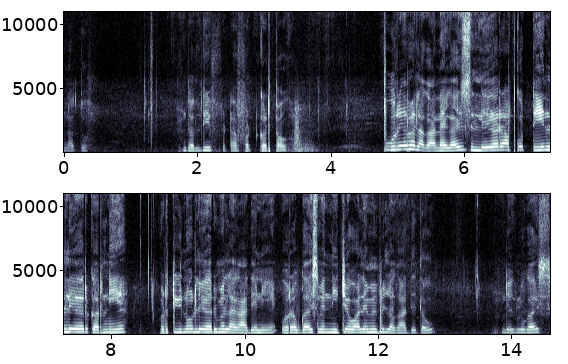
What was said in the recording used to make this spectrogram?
ना तो जल्दी फटाफट करता हूँ। पूरे में लगाना है गाइस लेयर आपको तीन लेयर करनी है और तीनों लेयर में लगा देनी है। और अब गाइस मैं नीचे वाले में भी लगा देता हूँ। देख लो गाइस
